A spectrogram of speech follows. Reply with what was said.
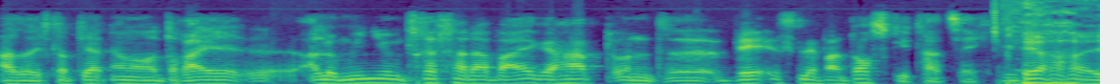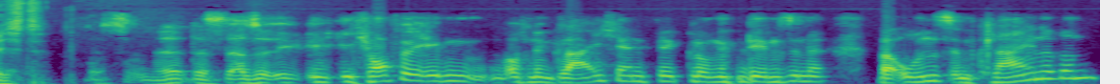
Also ich glaube, die hatten ja noch drei äh, Aluminiumtreffer dabei gehabt und äh, wer ist Lewandowski tatsächlich? Ja, echt. Das, ne, das, also ich, ich hoffe eben auf eine gleiche Entwicklung in dem Sinne bei uns im Kleineren.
